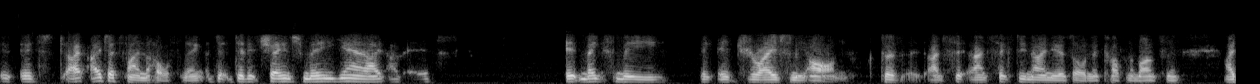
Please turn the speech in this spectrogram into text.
it, it's I, I just find the whole thing. D- did it change me? Yeah, I, I, it's it makes me, it, it drives me on because I'm I'm 69 years old in a couple of months, and I,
